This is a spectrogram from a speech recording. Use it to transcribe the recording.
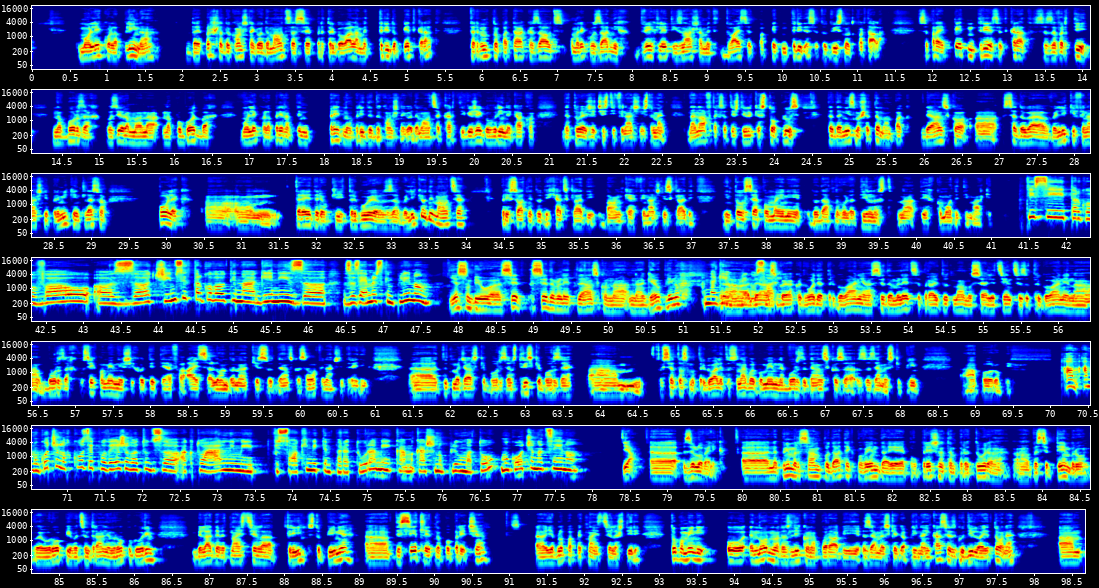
molekula plina, da je prišla do končnega odjemalca, se je pretrgovala med 3 do 5 krat, trenutno pa ta kazalec, bom rekel, v zadnjih dveh letih znaša med 20 in 35, odvisno od kvartala. Se pravi, 35 krat se zavrti na borzah oziroma na, na pogodbah molekula plina, predno pride do končnega odjemalca, kar ti že govori nekako, da to je že čisti finančni inštrument. Na naftah so te številke 100, plus, teda nismo še tam, ampak dejansko uh, se dogajajo veliki finančni premiki in tle so poleg uh, um, traderjev, ki trgujejo za velike odjemalce, prisotni tudi hedge skladi, banke, finančni skladi in to vse pomeni dodatno volatilnost na teh commodity marketih. Ti si trgoval z čim si trgoval ti na geni z, z zemeljskim plinom? Jaz sem bil sed, sedem let dejansko na, na geoplinu. Na geoplinu. Dejansko ja, kot vodja trgovanja sedem let, se pravi, tudi imamo vse licence za trgovanje na borzah, vseh pomembnejših od TTF-a, ISA, Londona, kjer so dejansko samo finančni trading, uh, tudi mačarske borze, avstrijske borze. Um, vse to smo trgovali, to so najbolj pomembne borze dejansko za, za zemeljski plin uh, po Evropi. Um, a mogoče lahko zdaj povežemo tudi z aktualnimi visokimi temperaturami, kam, kakšen vpliv ima to mogoče na ceno? Ja, uh, zelo velik. Uh, naprimer, sam podatek povem, da je povprečna temperatura uh, v septembru v Evropi, v centralni Evropi, govorim, bila 19,3 stopinje, uh, desetletno poprečje uh, je bilo pa 15,4. To pomeni enormno razliko na porabi zemljskega plina. In kaj se je zgodilo, je to, ne? Um,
